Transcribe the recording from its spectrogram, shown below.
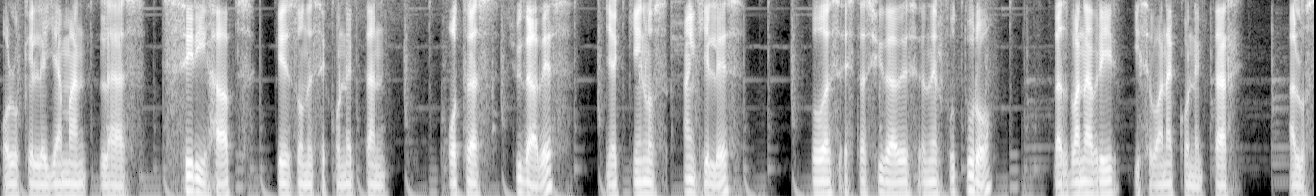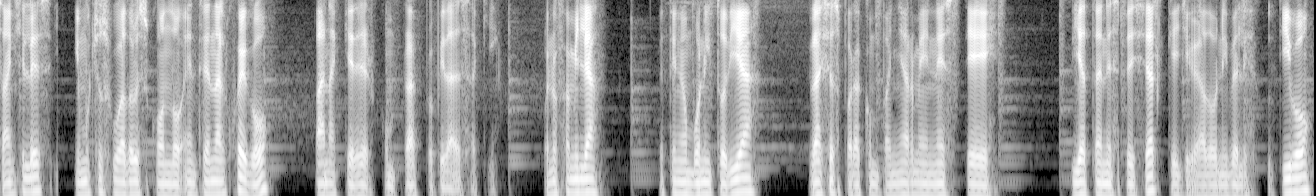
o lo que le llaman las city hubs, que es donde se conectan otras ciudades. Y aquí en Los Ángeles, todas estas ciudades en el futuro las van a abrir y se van a conectar a Los Ángeles y muchos jugadores cuando entren al juego van a querer comprar propiedades aquí. Bueno familia, que tengan un bonito día. Gracias por acompañarme en este día tan especial que he llegado a nivel ejecutivo.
